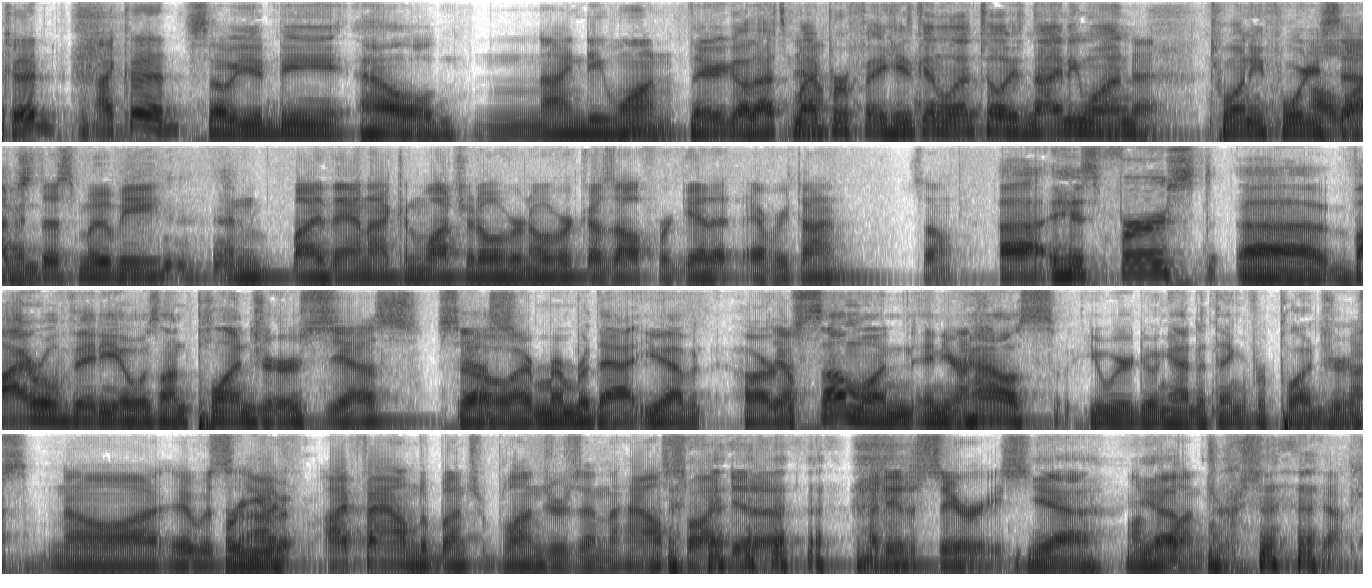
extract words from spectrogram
Could I could So you'd be how old? ninety one. There you go. That's my Yeah. perfect. He's going to live till he's ninety one. Okay. Twenty forty I'll watch this movie, and by then I can watch it over and over because I'll forget it every time. So Uh, his first uh, viral video was on plungers. yes, So yes. I remember that you have, or Yep. someone in your house you were doing had a thing for plungers. no, I, it was. I, I found a bunch of plungers in the house, so I did a I did a series. Yeah, on yeah. plungers. Yeah.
